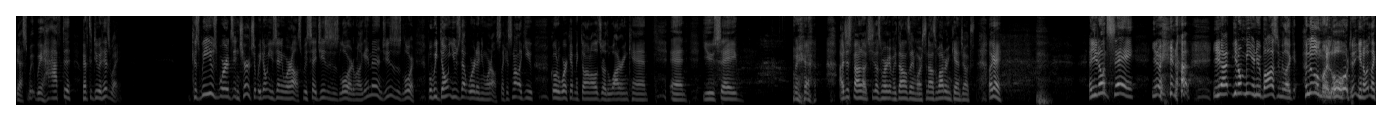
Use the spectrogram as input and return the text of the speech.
Yes, we, we, have to, we have to do it His way. Because we use words in church that we don't use anywhere else. We say Jesus is Lord, and we're like, Amen, Jesus is Lord. But we don't use that word anywhere else. Like, it's not like you go to work at McDonald's or the watering can and you say, I just found out she doesn't work at McDonald's anymore, so now it's watering can jokes. Okay. And you don't say, you know, you're not, you're not, you don't meet your new boss and be like, hello, my Lord. You know, like,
